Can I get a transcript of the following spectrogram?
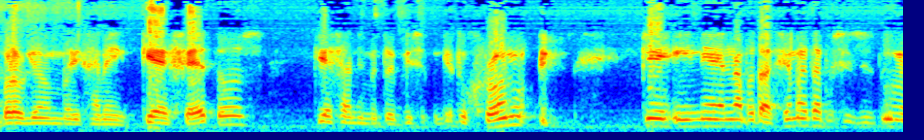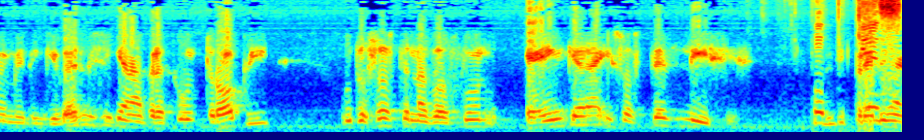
πρόβλημα που είχαμε και φέτος και θα αντιμετωπίσουμε και του χρόνου και είναι ένα από τα θέματα που συζητούμε με την κυβέρνηση για να βρεθούν τρόποι ούτως ώστε να δοθούν έγκαιρα οι σωστές λύσεις. Ποιες,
